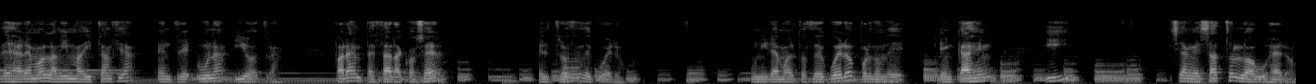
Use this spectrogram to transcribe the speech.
dejaremos la misma distancia entre una y otra para empezar a coser el trozo de cuero. Uniremos el trozo de cuero por donde encajen y sean exactos los agujeros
